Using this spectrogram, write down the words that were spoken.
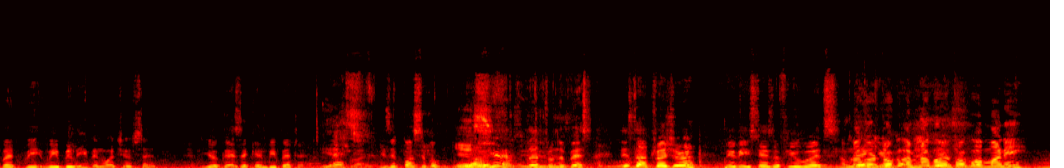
but we, we believe in what you've said. Your guys can be better. Yes. Is it possible? Yes. Yes. Learn from the best. This is our treasurer. Maybe he says a few words. I'm not going to talk. I'm not going to talk about money.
